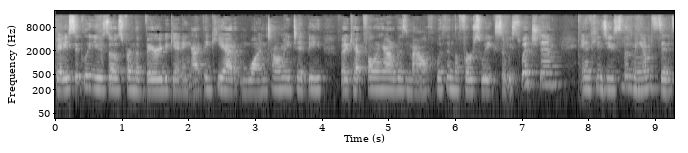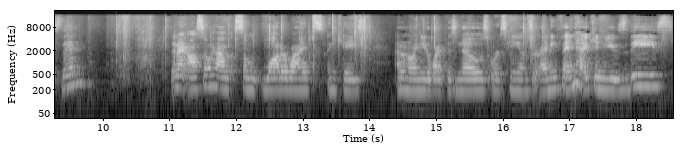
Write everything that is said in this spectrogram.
basically used those from the very beginning. I think he had one Tommee Tippee, but it kept falling out of his mouth within the first week. So we switched him and he's used the MAM since then. Then I also have some water wipes in case I don't know, I need to wipe his nose or his hands or anything, I can use these.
